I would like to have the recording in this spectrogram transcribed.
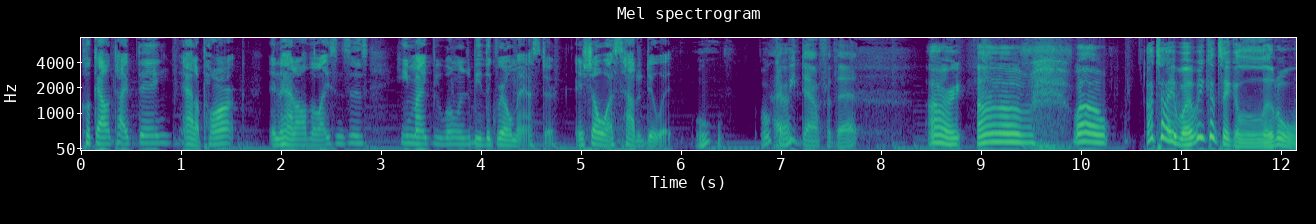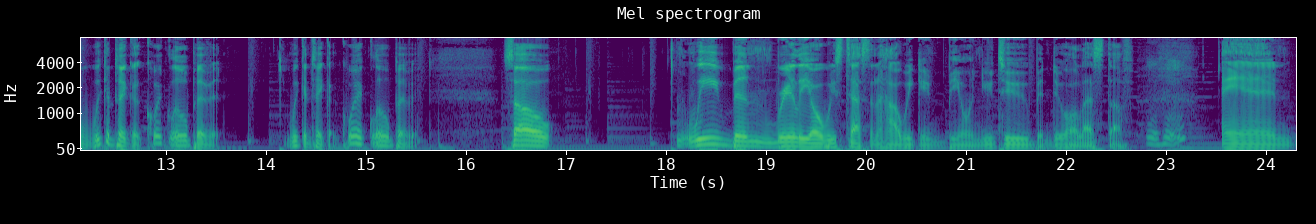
cookout type thing at a park and had all the licenses, he might be willing to be the grill master and show us how to do it. Ooh, okay. I'd be down for that. All right. Um. Well, I'll tell you what. We could take a little. We could take a quick little pivot. We could take a quick little pivot. So, we've been really always testing how we can be on YouTube and do all that stuff. And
